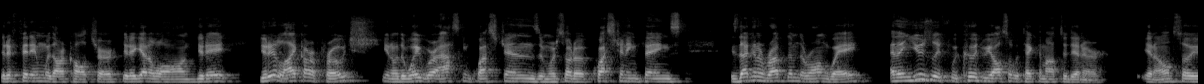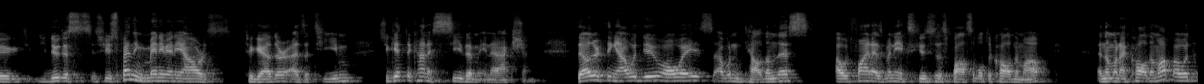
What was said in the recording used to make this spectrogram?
Do they fit in with our culture? Do they get along? Do they do they like our approach? You know, the way we're asking questions and we're sort of questioning things. Is that going to rub them the wrong way? And then usually if we could, we also would take them out to dinner. You know, so you, you do this, so you're spending many, many hours together as a team. So you get to kind of see them in action. The other thing I would do always, I wouldn't tell them this, I would find as many excuses as possible to call them up. And then when I call them up, I would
